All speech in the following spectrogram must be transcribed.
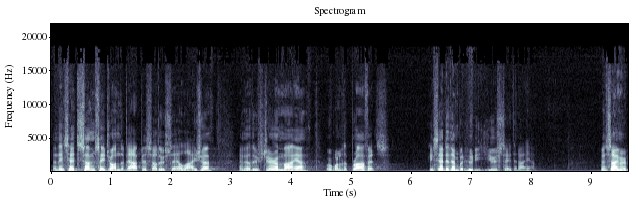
And they said, Some say John the Baptist, others say Elijah, and others Jeremiah or one of the prophets. He said to them, But who do you say that I am? And Simon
